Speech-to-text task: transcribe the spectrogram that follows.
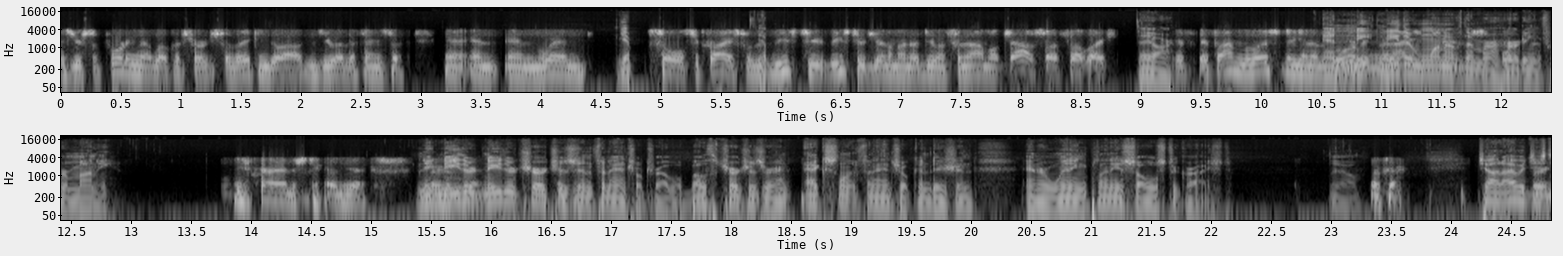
is you're supporting that local church so they can go out and do other things to and and, and win Yep. souls to Christ. Well, Yep. these two these two gentlemen are doing phenomenal jobs. So I felt like They are, if if I'm listening and and absorbing, ne- neither one of them are support hurting for money. Yeah, I understand. Yeah, Ne- I neither understand. neither church is in financial trouble. Both churches are in excellent financial condition and are winning plenty of souls to Christ. Yeah. okay. John, I would just.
